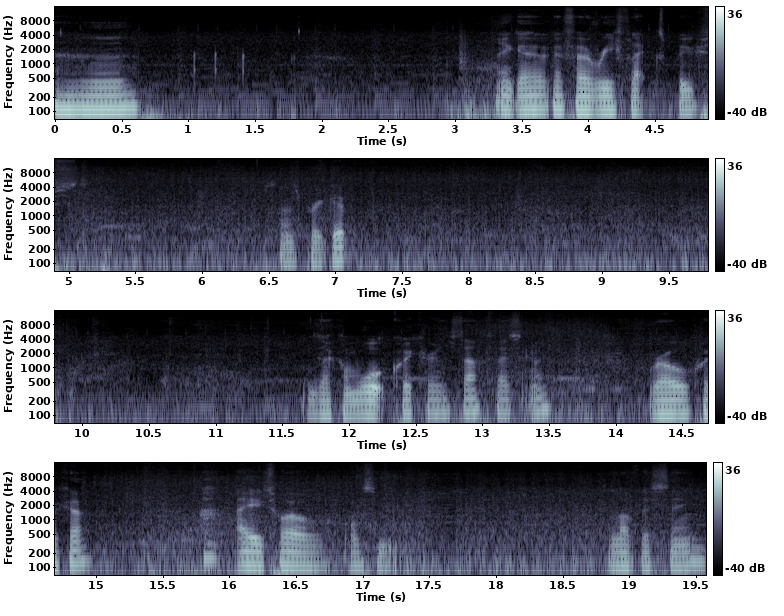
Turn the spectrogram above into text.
Uh, there you go, go for a reflex boost. Sounds pretty good. Means I can walk quicker and stuff, basically. Roll quicker. A12, awesome. Love this thing.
